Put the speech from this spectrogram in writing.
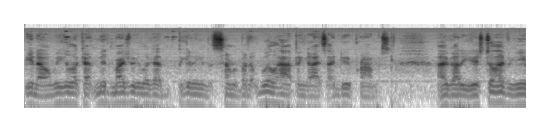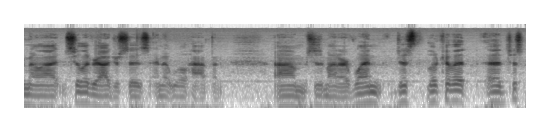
you know, we can look at mid March. We can look at beginning of the summer, but it will happen, guys. I do promise. I've got you still have your email, ad, still have your addresses, and it will happen. Um, it's just a matter of when. Just look at it. Uh, just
